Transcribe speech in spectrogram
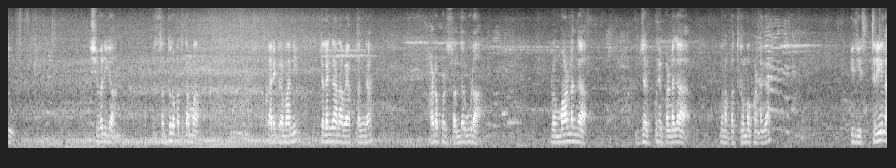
ఈరోజు చివరిగా సద్దుల బతుకమ్మ కార్యక్రమాన్ని తెలంగాణ వ్యాప్తంగా ఆడపడుచులు అందరూ కూడా బ్రహ్మాండంగా జరుపుకునే పండగ మన బతుకమ్మ పండగ. ఇది స్త్రీల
